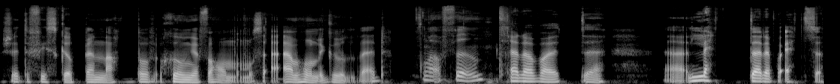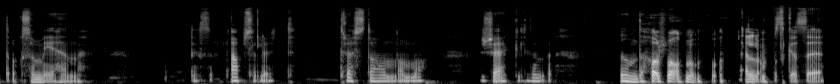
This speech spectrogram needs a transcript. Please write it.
försökte fiska upp en napp och sjunger för honom och så är hon är guld värd. Ja, fint. Det har varit eh, eh, lättare på ett sätt också med henne. Liksom, absolut. Trösta honom och försöka liksom, underhålla honom. Eller vad man ska säga.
